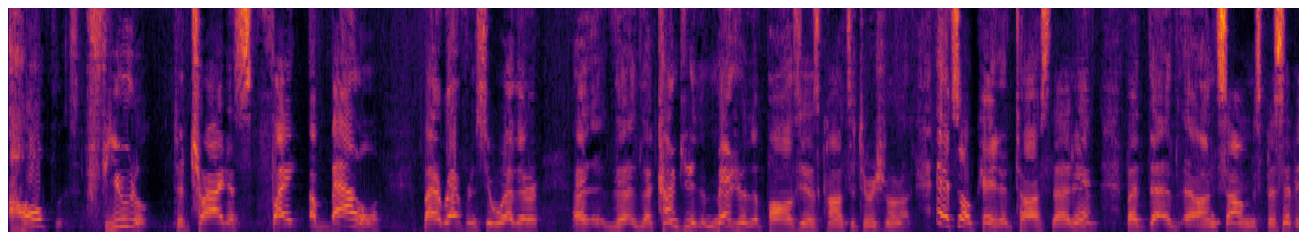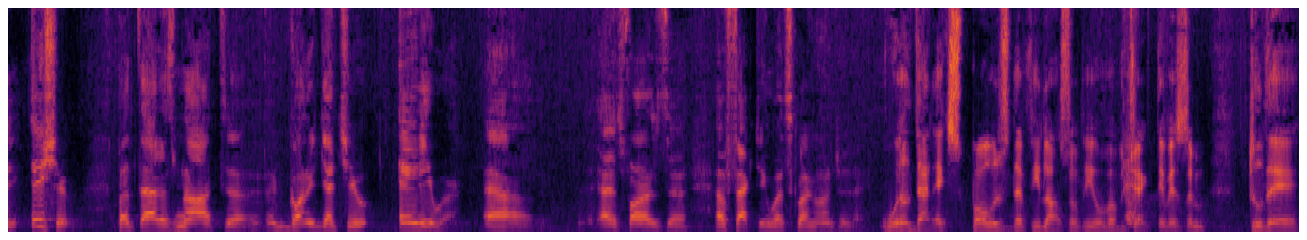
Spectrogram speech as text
hopeless, futile to try to fight a battle by reference to whether uh, the, the country, the measure of the policy is constitutional or not. It's okay to toss that in, but that, on some specific issue, but that is not uh, going to get you anywhere. Uh, as far as uh, affecting what's going on today. Will that expose the philosophy of objectivism to the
